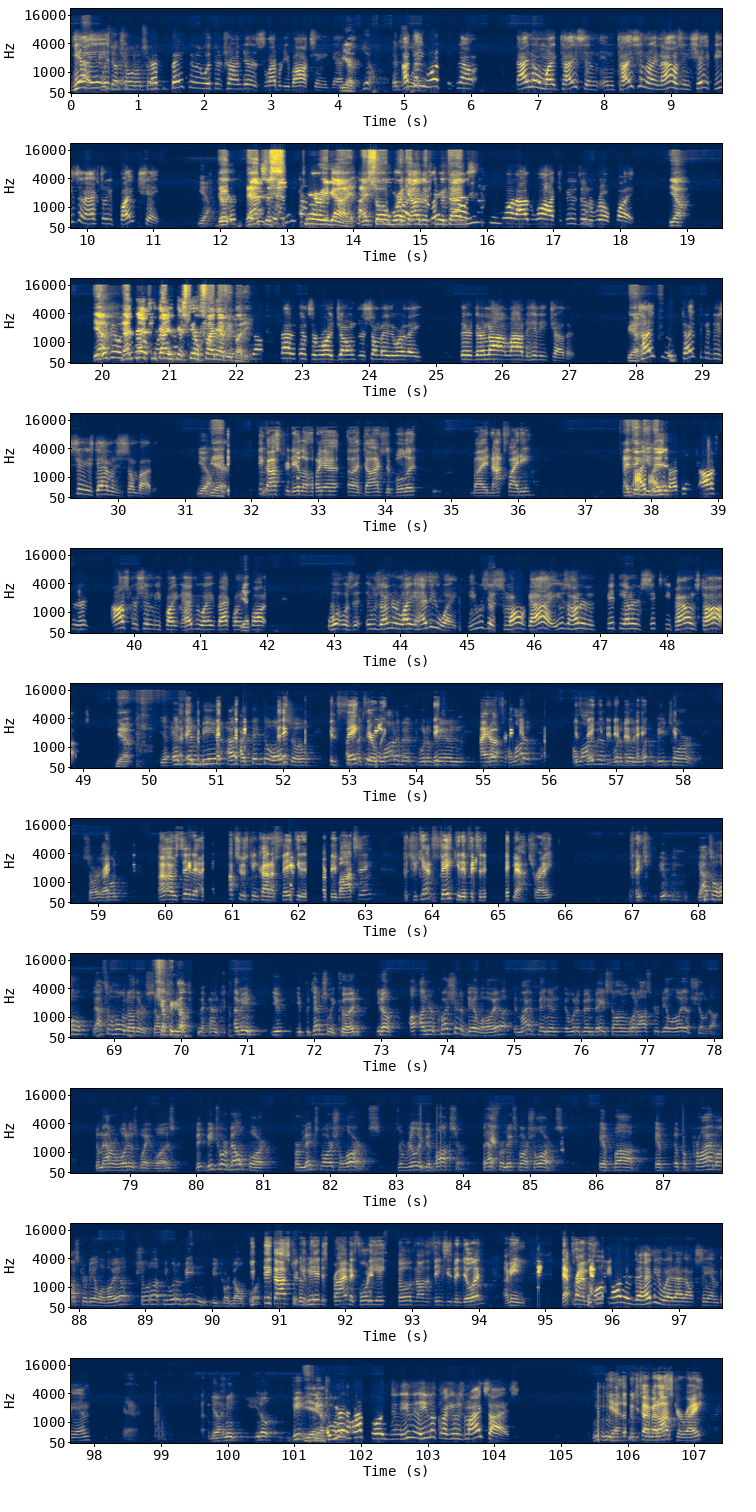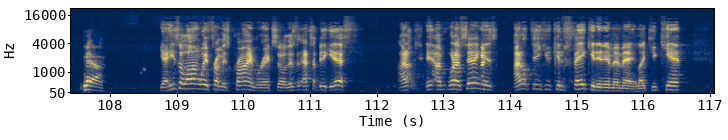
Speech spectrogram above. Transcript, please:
Yeah, it, that, Sean? I'm sorry? that's basically what they're trying to do is celebrity boxing again. Yeah, yeah. I'll tell you what. Now, I know Mike Tyson, and Tyson right now is in shape. He's in actually fight shape. Yeah, Dude, that's a scary guy. I saw him work out a few times. He's one I'd watch if he was in a real fight. Yeah, yeah. That, that's the guy who can still fight everybody. Not against a Roy Jones or somebody where they they're they're not allowed to hit each other. Yeah, Tyson, Tyson could do serious damage to somebody. Yeah, yeah. I think Oscar De La Hoya uh, dodged a bullet by not fighting. I think he I, did. I think Oscar Oscar shouldn't be fighting heavyweight back when he yep. fought. What was it? It was under light heavyweight. He was a small guy. He was 150, 160 pounds tops. Yeah. Yeah, and, and being, I, I think though also, I, I think a lot of it would have been what, a lot of a lot of it would have been what Vitor. Sorry, right? Sean. I, I was saying that boxers can kind of fake it in every boxing, but you can't fake it if it's an match, right? Like that's a whole that's a whole nother subject, up. man. I mean, you you potentially could. You know, on your question of De La Hoya, in my opinion, it would have been based on what Oscar De La Hoya showed up, no matter what his weight was. Vitor Belfort for mixed martial arts is a really good boxer, but that's yeah. for mixed martial arts. If uh, if if a prime Oscar De La Hoya showed up, he would have beaten Vitor Belfort. You think Oscar could be at his prime at 48 years old and all the things he's been doing? I mean, that prime was. Well, as a heavyweight, I don't see him being. Yeah. Yeah, I mean, you know, B- yeah. a year and a half ago, he, he looked like he was my size. Yeah, you're talking about Oscar, right? Yeah. Yeah, he's a long way from his prime, Rick. So this, that's a big if. I don't. I'm, what I'm saying is, I don't think you can fake it in MMA. Like you can't,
